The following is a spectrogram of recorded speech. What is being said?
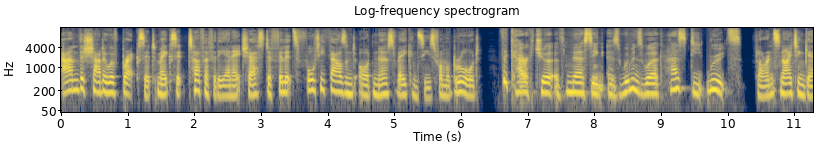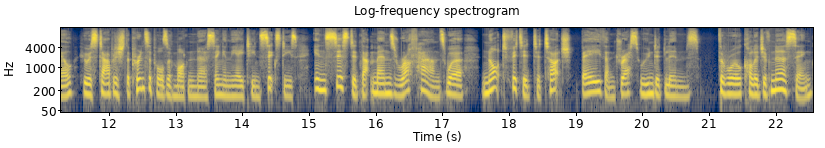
and the shadow of Brexit makes it tougher for the NHS to fill its 40,000 odd nurse vacancies from abroad. The caricature of nursing as women's work has deep roots. Florence Nightingale, who established the principles of modern nursing in the 1860s, insisted that men's rough hands were not fitted to touch, bathe, and dress wounded limbs. The Royal College of Nursing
